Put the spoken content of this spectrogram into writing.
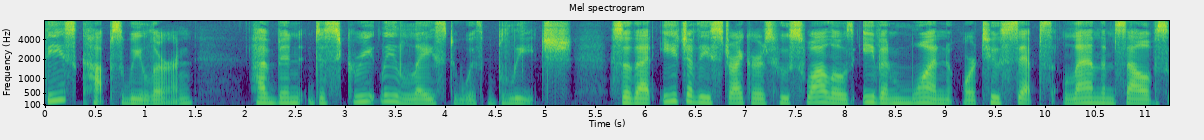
these cups, we learn, have been discreetly laced with bleach so that each of these strikers who swallows even one or two sips land themselves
